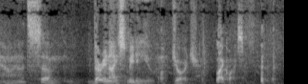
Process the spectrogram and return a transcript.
Yeah, well, it's uh, very nice meeting you, George. Likewise.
